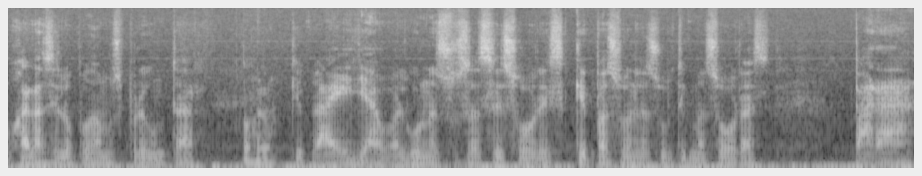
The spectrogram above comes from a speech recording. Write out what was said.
Ojalá se lo podamos preguntar. Ojalá. Que a ella o a algunos de sus asesores, ¿qué pasó en las últimas horas para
